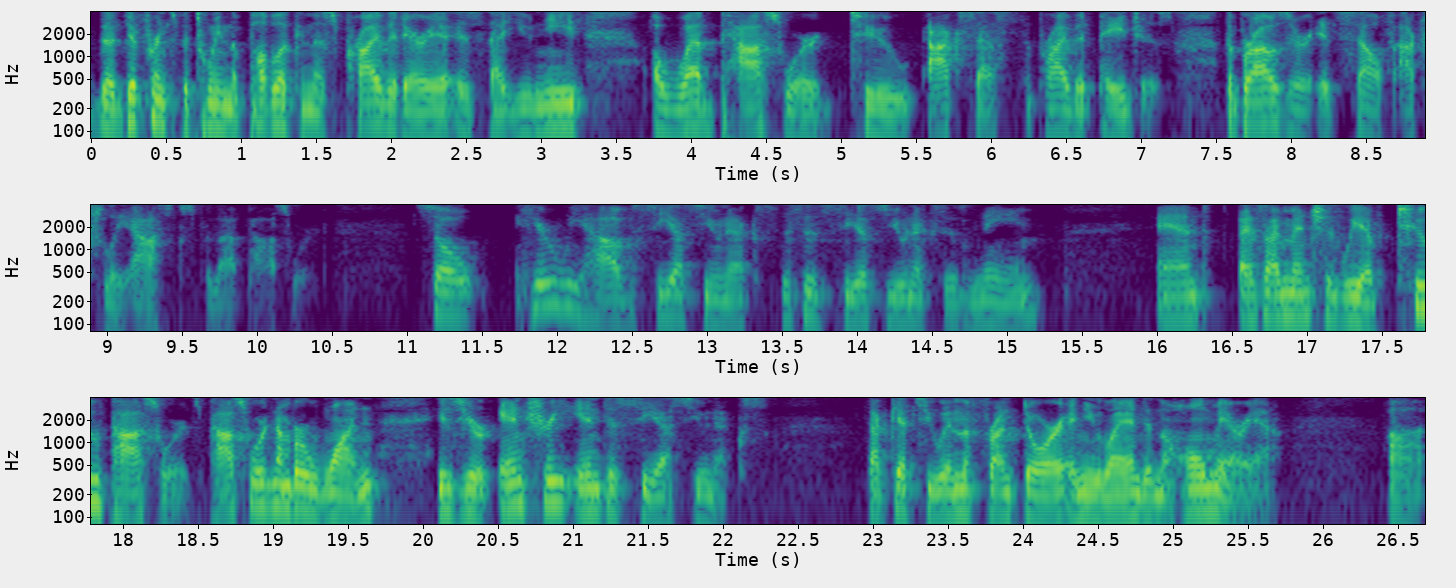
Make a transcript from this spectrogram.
the difference between the public and this private area is that you need a web password to access the private pages. The browser itself actually asks for that password. So here we have CS Unix. This is CS Unix's name. And as I mentioned, we have two passwords. Password number one is your entry into CS Unix. That gets you in the front door and you land in the home area. Uh,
